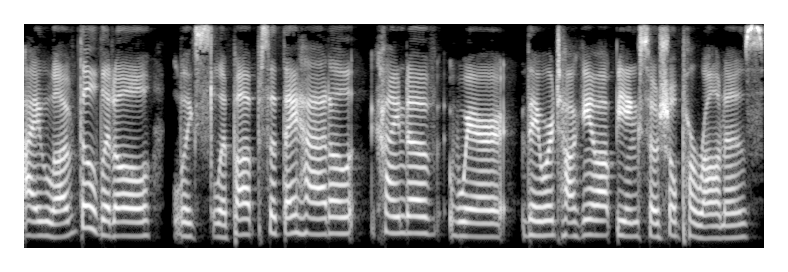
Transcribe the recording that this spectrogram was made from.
I loved the little like slip ups that they had a kind of where they were talking about being social piranhas.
